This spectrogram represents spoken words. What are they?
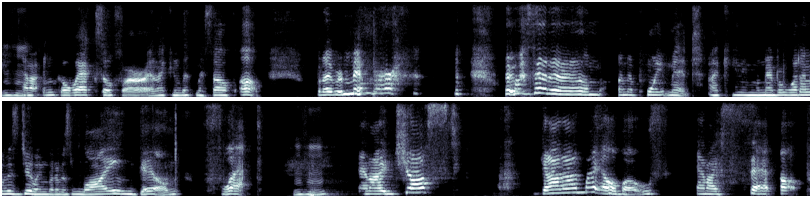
Mhm. and I can go back so far and I can lift myself up. But I remember I was at a, um, an appointment. I can't even remember what I was doing, but I was lying down flat Mhm. and I just got on my elbows and I sat up.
